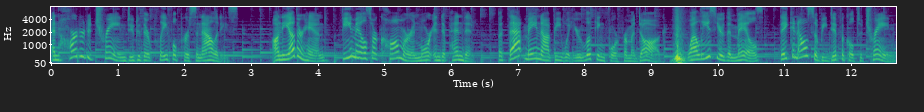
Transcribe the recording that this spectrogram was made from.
and harder to train due to their playful personalities. On the other hand, females are calmer and more independent, but that may not be what you're looking for from a dog. While easier than males, they can also be difficult to train,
